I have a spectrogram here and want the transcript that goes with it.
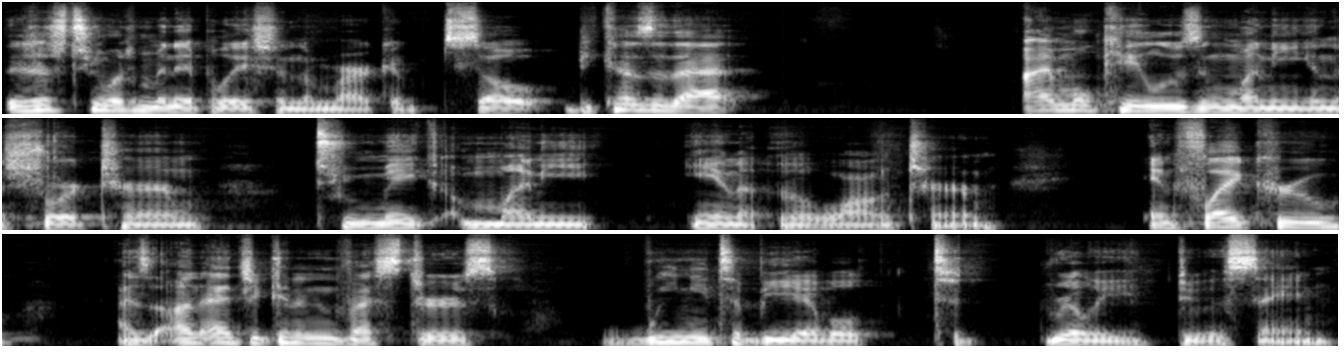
there's just too much manipulation in the market. So because of that, I'm okay losing money in the short term to make money in the long term. And flight crew, as uneducated investors, we need to be able to really do the same.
